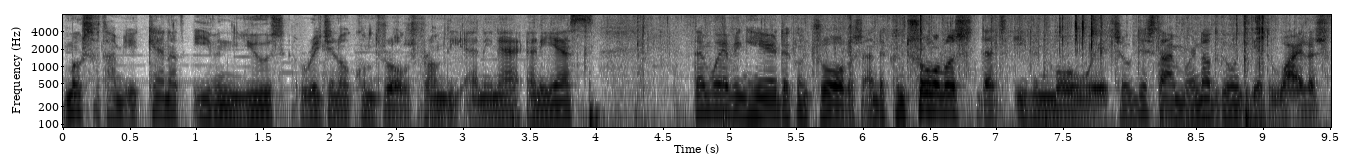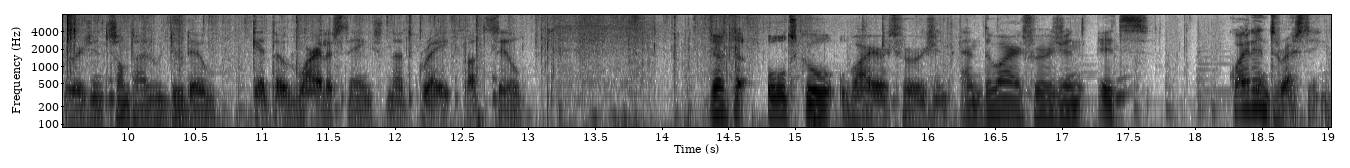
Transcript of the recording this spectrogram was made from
most of the time you cannot even use original controllers from the NES. Then we're having here the controllers, and the controllers, that's even more weird. So this time we're not going to get the wireless version. Sometimes we do get those wireless things, not great, but still. Just the old school wired version. And the wired version, it's quite interesting.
